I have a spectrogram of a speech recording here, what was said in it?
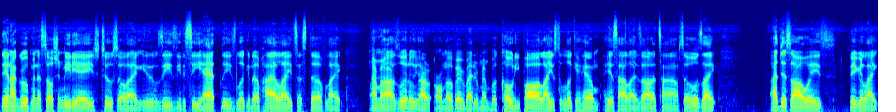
then I grew up in a social media age too, so like it was easy to see athletes looking up highlights and stuff. Like I remember I was little. I don't know if everybody remember but Cody Paul. I used to look at him his highlights all the time. So it was like I just always figured like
